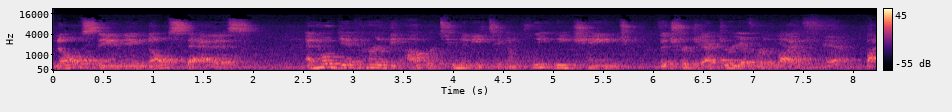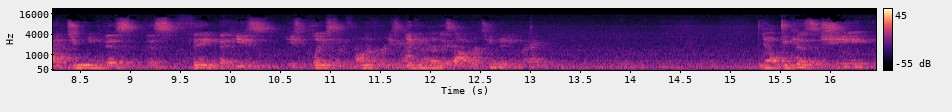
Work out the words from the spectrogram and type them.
no standing, no status, and he'll give her the opportunity to completely change the trajectory of her life Yeah. by doing this this thing that he's he's placed in front of her. He's given her this opportunity. Right. You know, because she,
